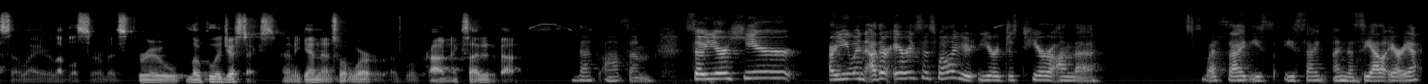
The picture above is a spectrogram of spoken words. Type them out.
SLA or level of service through local logistics. And again, that's what we're we're proud and excited about. That's awesome. So you're here. Are you in other areas as well? Or you're, you're just here on the west side, east east side, in the Seattle area?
